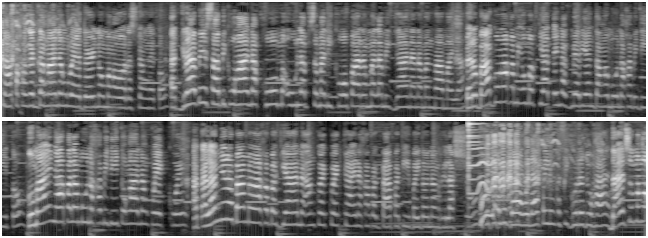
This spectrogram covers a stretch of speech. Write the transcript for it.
napakaganda nga ng weather nung mga oras kang ito. At grabe, sabi ko nga nako, maulap sa Maliko para malamig nga na naman mamaya. Pero bago nga kami umakyat ay nagmerienda nga muna kami dito. Kumain nga pala muna kami dito nga ng kwek-kwek. At alam niyo na ba mga kabagyan na ang kwek-kwek nga ay nakapagpapatibay daw ng relasyon? Uy, ano ba? Wala pa yung kasiguraduhan. Dahil sa mga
